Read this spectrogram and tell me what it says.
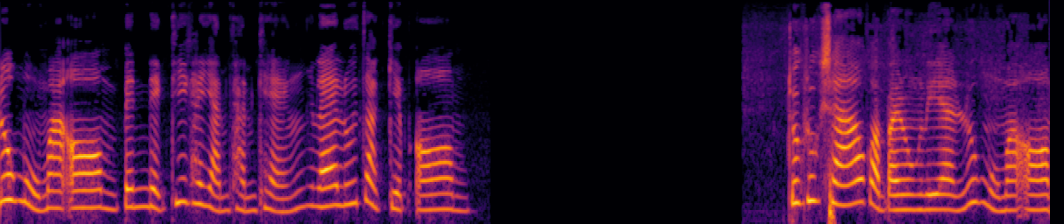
ลูกหมูมาออม เป็นเด็กที่ขยันขันแข็งและรู้จักเก็บออม ทุกๆเช้าก่อนไปโรงเรียน ลูกหมูมาออม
